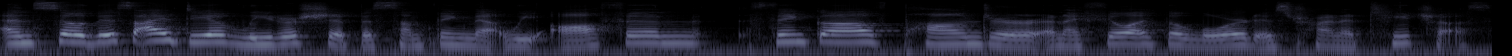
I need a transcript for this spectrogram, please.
And so, this idea of leadership is something that we often think of, ponder, and I feel like the Lord is trying to teach us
